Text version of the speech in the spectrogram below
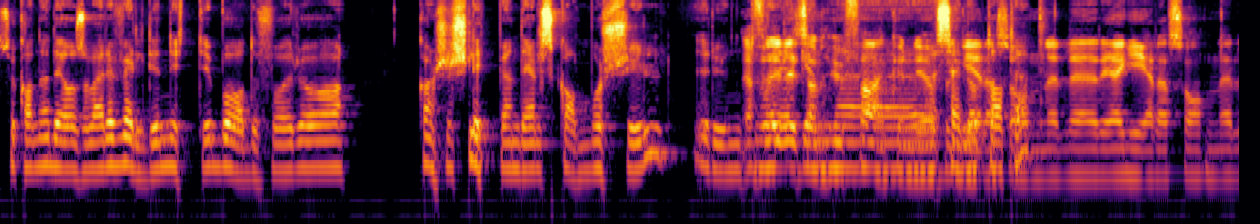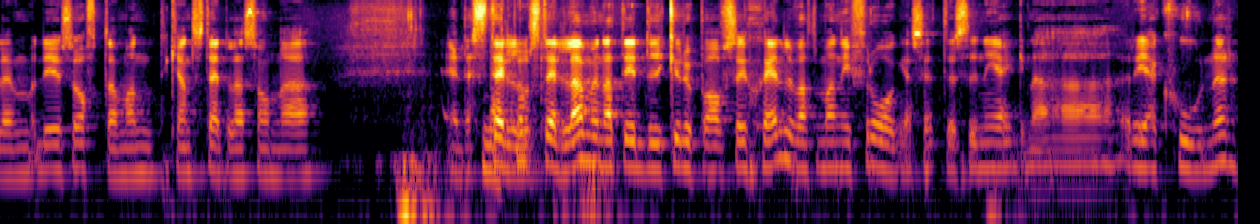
så kan jo det også være veldig nyttig både for å kanskje slippe en del skam og skyld rundt Ja, for det er litt sånn, hvor hur kunne eh, jag sånn, eller reagere sånn? eller Det er jo så ofte man kan stelle sånne Eller stelle og stelle, men at det dyker opp av seg selv. At man ifrågasetter sine egne reaksjoner.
